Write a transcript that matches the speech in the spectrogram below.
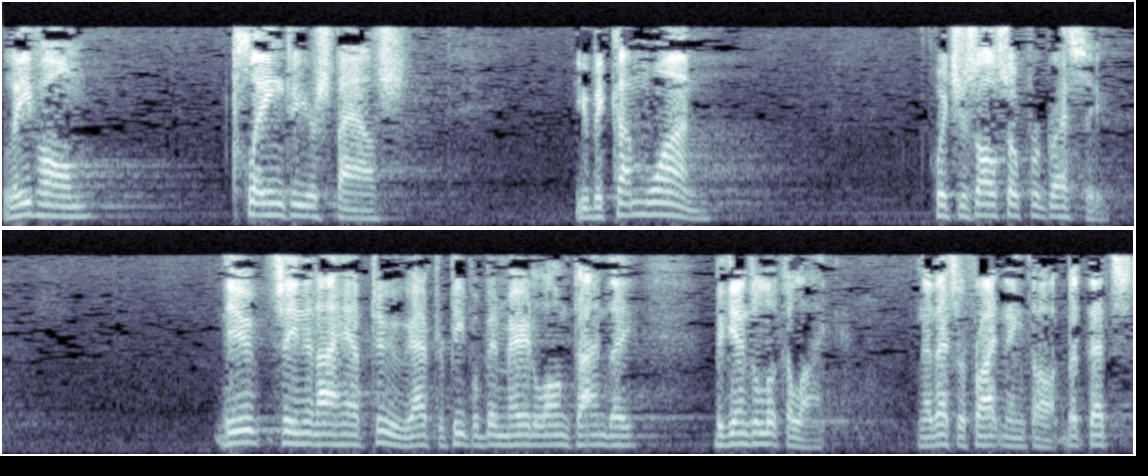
Leave home, cling to your spouse. You become one, which is also progressive. You've seen it, I have too. After people have been married a long time, they begin to look alike. Now that's a frightening thought, but that's.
